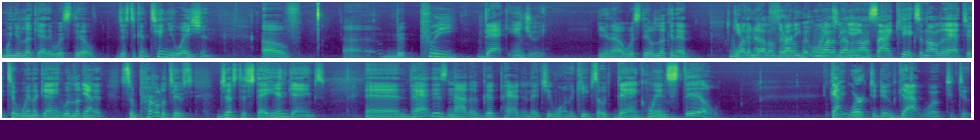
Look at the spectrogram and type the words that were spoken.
when you look at it, we're still just a continuation of uh, pre Dak injury. You know, we're still looking at watermelon, 30 watermelon, watermelon onside kicks and all of that to, to win a game. We're looking Yep. at superlatives just to stay in games. And that is not a good pattern that you want to keep. So Dan Quinn still Got work to do. got work to do.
